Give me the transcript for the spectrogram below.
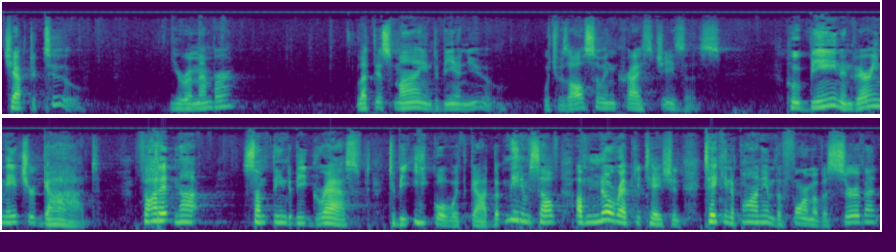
chapter 2. You remember? Let this mind be in you, which was also in Christ Jesus, who being in very nature God, thought it not something to be grasped, to be equal with God, but made himself of no reputation, taking upon him the form of a servant,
